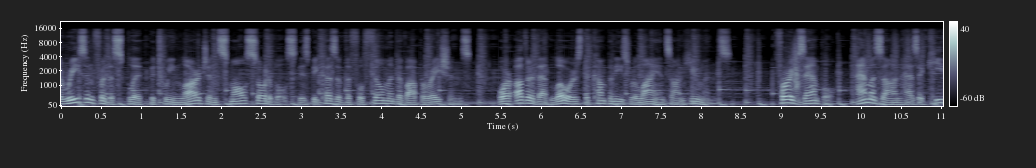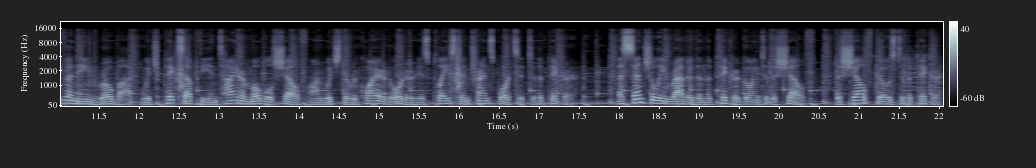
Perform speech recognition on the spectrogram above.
The reason for the split between large and small sortables is because of the fulfillment of operations, or other that lowers the company's reliance on humans. For example, Amazon has a Kiva named robot which picks up the entire mobile shelf on which the required order is placed and transports it to the picker. Essentially rather than the picker going to the shelf, the shelf goes to the picker.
